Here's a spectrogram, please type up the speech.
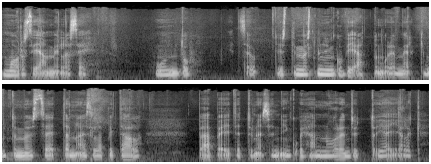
morsiammilla se huntu. Että se on tietysti myös niin kuin viattomuuden merkki, mutta myös se, että naisella pitää olla pää peitettynä sen niin kuin ihan nuoren tyttöjen jälkeen.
